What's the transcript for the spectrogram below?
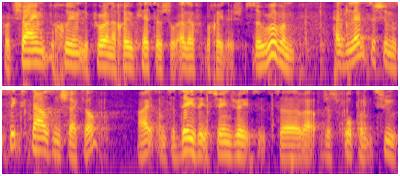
Chodshayim L'chuyim L'Pura Nachoyv Keser Shal Elef L'Chodesh. So Reuven has lent to Shimon 6,000 shekel. Right, on today's exchange rate, it's uh, about just 4.2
